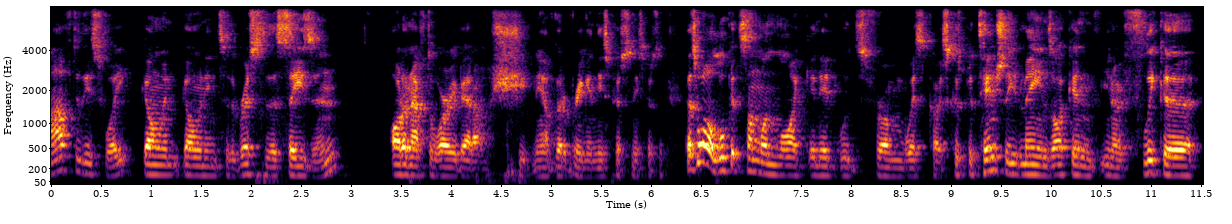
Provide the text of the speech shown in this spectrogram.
after this week, going going into the rest of the season, I don't have to worry about oh shit now I've got to bring in this person, this person. That's why I look at someone like an Edwards from West Coast because potentially it means I can you know flicker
